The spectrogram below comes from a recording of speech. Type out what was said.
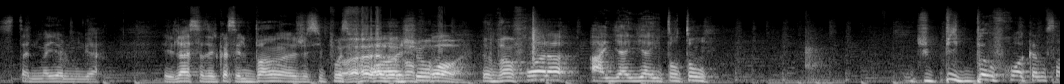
Stade Mayol, mon gars. Et là, ça doit être quoi? C'est le bain, euh, je suppose, Ouais, froid, le chaud. froid, ouais. Le bain froid, là. Aïe, aïe, aïe, tonton. Du big bain froid comme ça.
